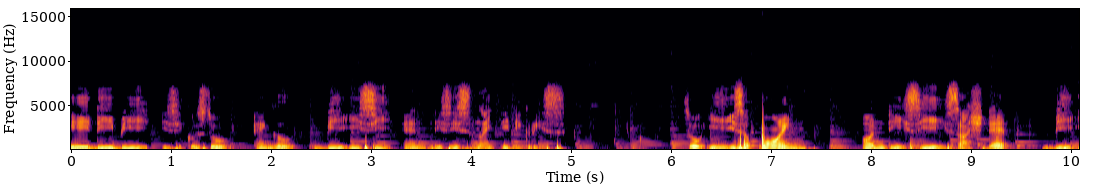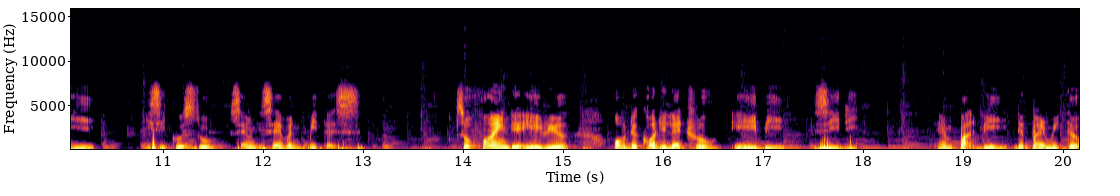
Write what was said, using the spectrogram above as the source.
ADB is equals to angle BEC and this is 90 degrees. So E is a point on DC such that BE is equals to 77 meters. So find the area of the quadrilateral ABCD and part B the perimeter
